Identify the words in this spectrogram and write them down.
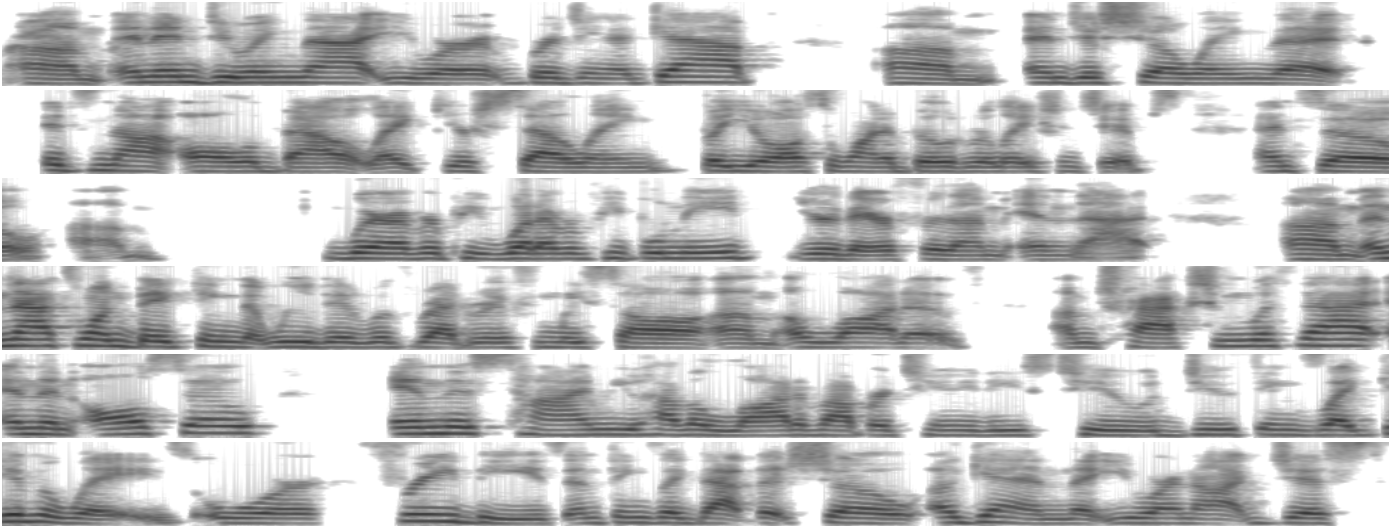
Right. um, and in doing that you are bridging a gap um, and just showing that it's not all about like you're selling but you also want to build relationships. And so um, wherever people whatever people need you're there for them in that. Um, and that's one big thing that we did with red roof Inn we saw um, a lot of um, traction with that. And then also in this time you have a lot of opportunities to do things like giveaways or freebies and things like that that show again that you are not just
